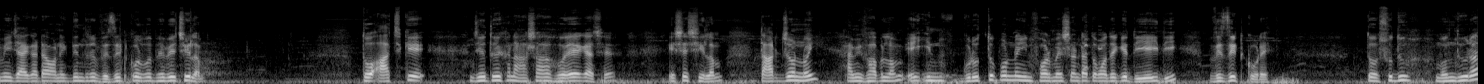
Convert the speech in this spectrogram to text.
আমি জায়গাটা অনেক দিন ধরে ভিজিট করব ভেবেছিলাম। তো আজকে যেহেতু এখানে আসা হয়ে গেছে, এসেছিলাম, তার জন্যই আমি ভাবলাম এই ইন গুরুত্বপূর্ণ ইনফরমেশনটা তোমাদেরকে দিয়েই দিই ভিজিট করে। তো শুধু বন্ধুরা,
